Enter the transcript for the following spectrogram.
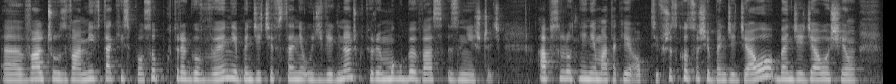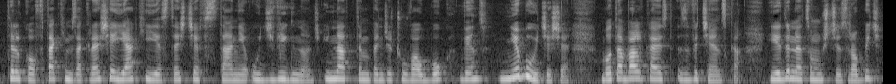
e, walczył z wami w taki sposób, którego wy nie będziecie w stanie udźwignąć, który mógłby was zniszczyć. Absolutnie nie ma takiej opcji. Wszystko, co się będzie działo, będzie działo się tylko w takim zakresie, jaki jesteście w stanie udźwignąć. I nad tym będzie czuwał Bóg, więc nie bójcie się, bo ta walka jest zwycięska. Jedyne, co musicie zrobić,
